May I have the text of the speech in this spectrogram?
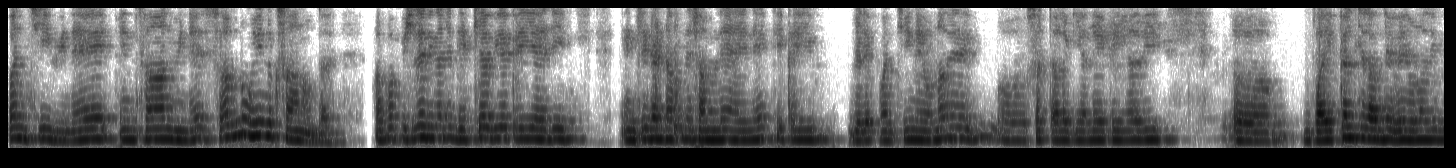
ਪੰਛੀ ਵੀ ਨੇ, ਇਨਸਾਨ ਵੀ ਨੇ, ਸਭ ਨੂੰ ਹੀ ਨੁਕਸਾਨ ਹੁੰਦਾ ਹੈ। ਆਪਾਂ ਪਿਛਲੇ ਦਿਨਾਂ 'ਚ ਦੇਖਿਆ ਵੀ ਹੈ, ਕਈ ਇਹ ਜੀ ਇਨਸੀਡੈਂਟ ਆਪਣੇ ਸਾਹਮਣੇ ਆਏ ਨੇ ਕਿ ਕਈ ਜਿਹੜੇ ਪੰਛੀ ਨੇ, ਉਹਨਾਂ ਦੇ ਸੱਟਾਂ ਲੱਗੀਆਂ ਨੇ, ਕਈਆਂ ਦੀ ਵਾਹੀਕਲ ਚਲਾਉਂਦੇ ਹੋਏ ਉਹਨਾਂ ਦੀ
